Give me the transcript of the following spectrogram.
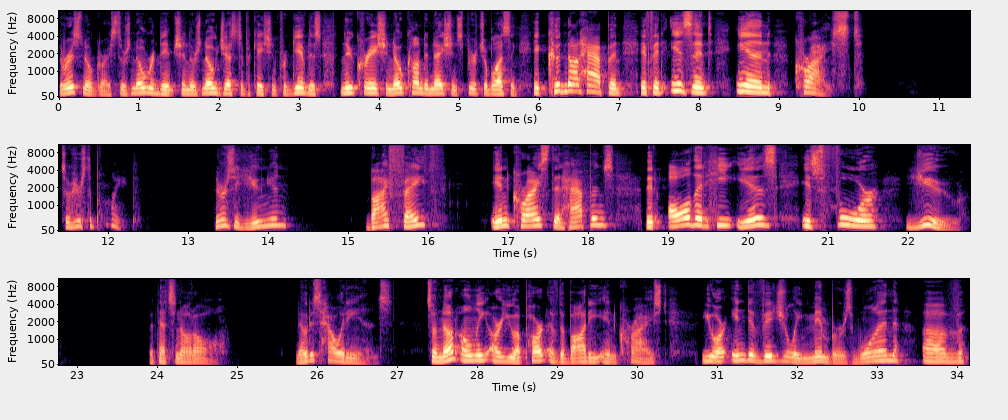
There is no grace, there's no redemption, there's no justification, forgiveness, new creation, no condemnation, spiritual blessing. It could not happen if it isn't in Christ. So here's the point there's a union by faith in Christ that happens, that all that He is is for you. But that's not all. Notice how it ends. So, not only are you a part of the body in Christ, you are individually members one of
